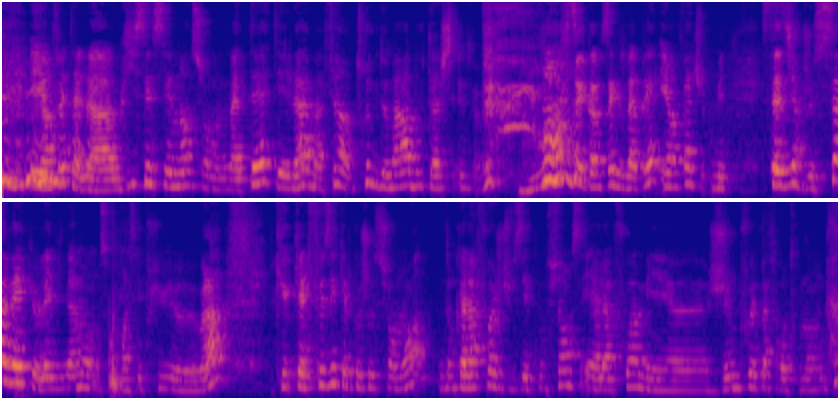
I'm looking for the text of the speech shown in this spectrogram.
et en fait, elle a glissé ses mains sur ma tête et là, elle m'a fait un truc de maraboutage. C'est comme ça que je l'appelle. Et en fait, je- mais c'est-à-dire, je savais que là, évidemment, on s'embrassait plus, euh, voilà, que- qu'elle faisait quelque chose sur moi. Donc à la fois, je lui faisais confiance et à la fois, mais euh, je ne pouvais pas faire autrement non plus.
